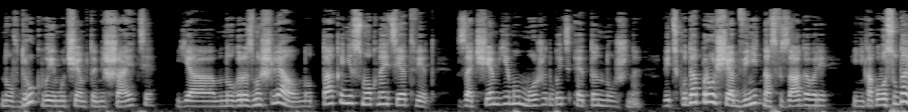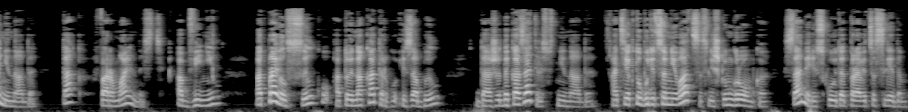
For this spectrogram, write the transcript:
но вдруг вы ему чем-то мешаете? Я много размышлял, но так и не смог найти ответ. Зачем ему, может быть, это нужно? Ведь куда проще обвинить нас в заговоре, и никакого суда не надо. Так, формальность. Обвинил, отправил ссылку, а то и на каторгу и забыл. Даже доказательств не надо. А те, кто будет сомневаться слишком громко, сами рискуют отправиться следом.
